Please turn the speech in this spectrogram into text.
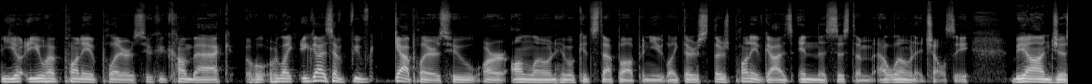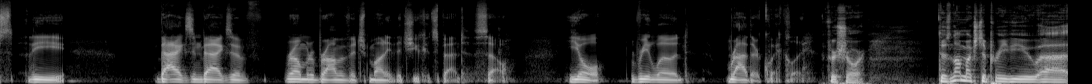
You you have plenty of players who could come back, who, or like you guys have you've got players who are on loan who could step up, and you like there's there's plenty of guys in the system alone at Chelsea beyond just the bags and bags of Roman Abramovich money that you could spend. So you'll reload rather quickly. for sure. There's not much to preview uh,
